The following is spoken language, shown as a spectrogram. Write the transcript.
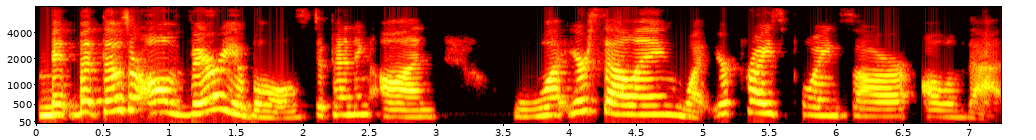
But, but those are all variables depending on what you're selling, what your price points are, all of that.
